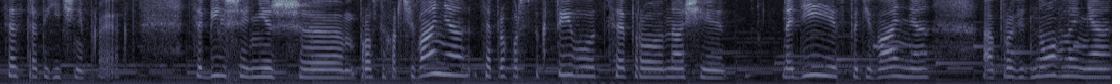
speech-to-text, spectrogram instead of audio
це стратегічний проєкт. Це більше ніж е, просто харчування, це про перспективу, це про наші надії, сподівання, е, про відновлення.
